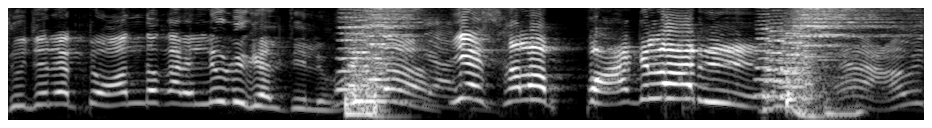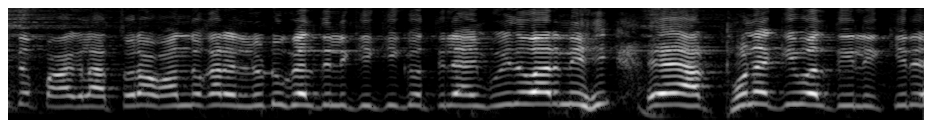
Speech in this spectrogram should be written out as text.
দুজনে একটু অন্ধকারে লুডু খেলতিলু। আচ্ছা। এ শালা পাগলা রে। হ্যাঁ আমি তো পাগলা। তোরা অন্ধকারে লুডু খেলতিলি কি কি করতিলি আমি বুঝতে পারিনি। এ আর ফোনে কি বলতিলি? কি রে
